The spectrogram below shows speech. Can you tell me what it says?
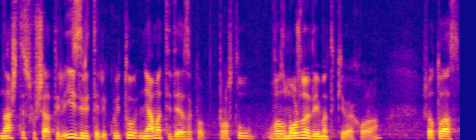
нашите слушатели и зрители, които нямат идея за какво, просто възможно е да има такива хора, защото аз,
